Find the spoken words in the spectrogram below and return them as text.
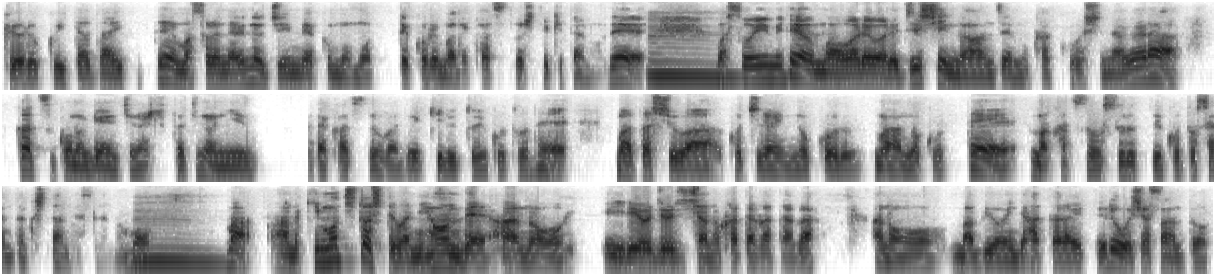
協力いただいて、まあ、それなりの人脈も持ってこれまで活動してきたので、うん、まあ、そういう意味では、まあ、我々自身の安全も確保しながら、かつこの現地の人たちのニーズた活動ができるということで、まあ、私はこちらに残る、まあ、残って、まあ、活動するということを選択したんですけれども、まあ、あの気持ちとしては日本であの医療従事者の方々があの、まあ、病院で働いているお医者さんと、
